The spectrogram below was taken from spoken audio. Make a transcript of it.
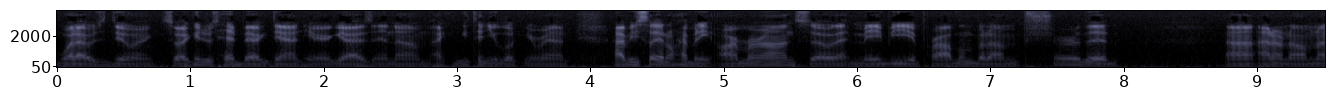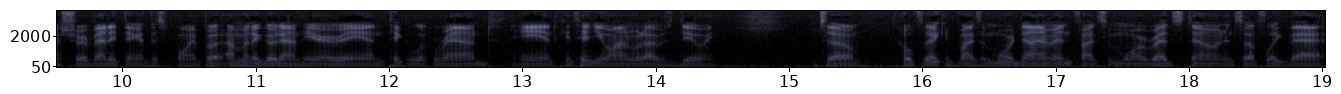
what I was doing. So I can just head back down here, guys, and um, I can continue looking around. Obviously, I don't have any armor on, so that may be a problem. But I'm sure that uh, I don't know. I'm not sure of anything at this point, but I'm going to go down here and take a look around and continue on what I was doing. So hopefully I can find some more diamond, find some more redstone and stuff like that,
